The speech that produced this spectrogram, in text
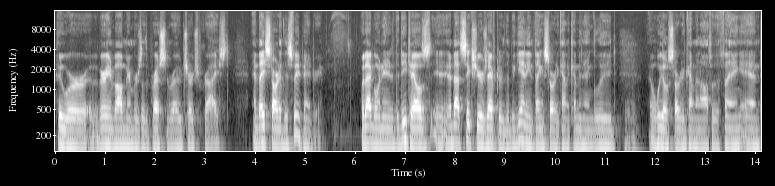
who were very involved members of the Preston Road Church of Christ. And they started this food pantry. Without going into the details, in about six years after the beginning, things started kind of coming unglued. Mm-hmm. Wheels started coming off of the thing. And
